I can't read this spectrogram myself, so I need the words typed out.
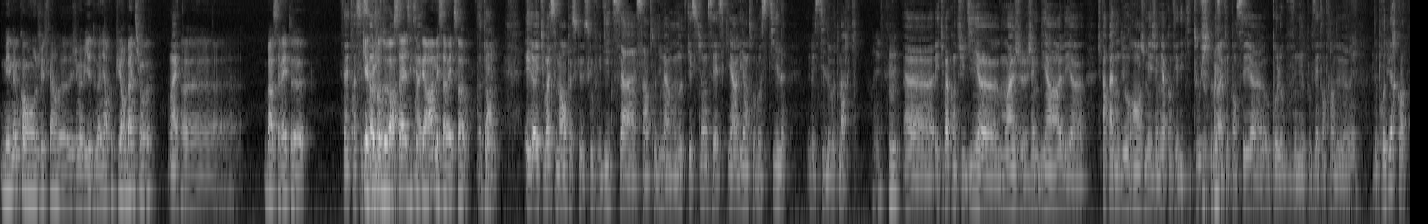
mais même quand je vais faire, je vais m'habiller de manière un peu plus urbaine si on veut. Ouais, bah, ça va être ça va être assez quelque sobre, chose de. Versailles, etc. Mais ça va être ça. C'est pareil. Et, euh, tu vois, c'est marrant parce que ce que vous dites, ça, ça introduit ma, mon autre question, c'est est-ce qu'il y a un lien entre vos styles et le style de votre marque Ouais. Mm. Euh, Et tu vois, quand tu dis, euh, moi, je- j'aime bien les... euh, je pars pas dans du orange, mais j'aime bien quand il y a des petites touches. Moi, ça me fait penser euh, au polo que vous, venez- que vous êtes en train de, de produire, quoi.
